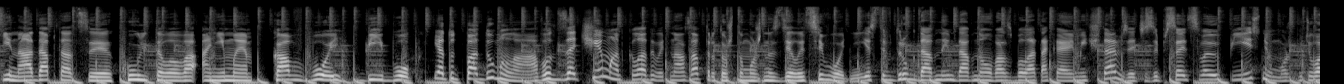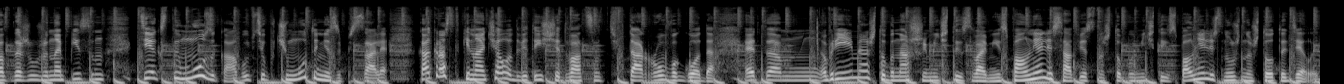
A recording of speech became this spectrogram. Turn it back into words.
киноадаптации культового аниме «Ковбой Бибоп». Я тут подумала, а вот зачем откладывать на завтра то, что можно сделать сегодня? Если вдруг давным-давно у вас была такая мечта взять и записать свою песню, может быть, у вас даже уже написан текст текст и музыка, а вы все почему-то не записали. Как раз-таки начало 2022 года. Это время, чтобы наши мечты с вами исполнялись. Соответственно, чтобы мечты исполнялись, нужно что-то делать.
